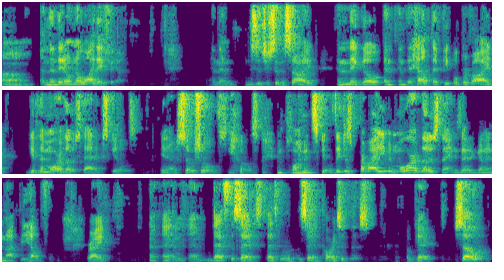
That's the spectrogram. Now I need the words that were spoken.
Um, and then they don't know why they fail. And then this is just an aside. And then they go and, and the help that people provide, give them more of those static skills, you know, social skills, employment skills. They just provide even more of those things that are going to not be helpful, right? And and that's the sad that's one of the sad parts of this. Okay, so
